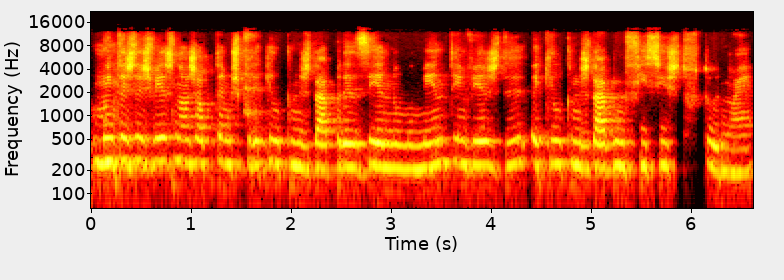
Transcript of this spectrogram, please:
muitas das vezes nós optamos por aquilo que nos dá prazer no momento em vez de aquilo que nos dá benefícios de futuro, não é?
